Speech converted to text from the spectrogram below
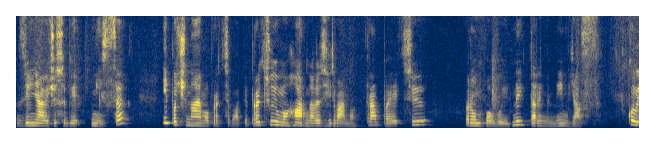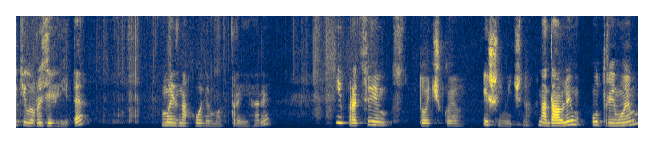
звільняючи собі місце, і починаємо працювати. Працюємо гарно, розгріваємо трапецію, ромбовидний та ремінний м'яз. Коли тіло розігріте, ми знаходимо тригери і працюємо з точкою ішемічно. Надавлюємо, утримуємо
